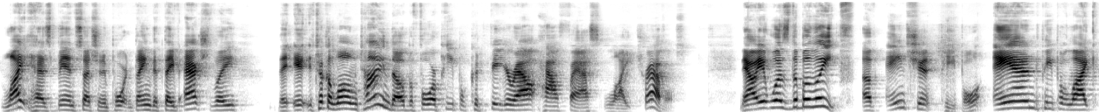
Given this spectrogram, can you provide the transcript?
light has been such an important thing that they've actually, They, it, it took a long time, though, before people could figure out how fast light travels. Now, it was the belief of ancient people and people like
